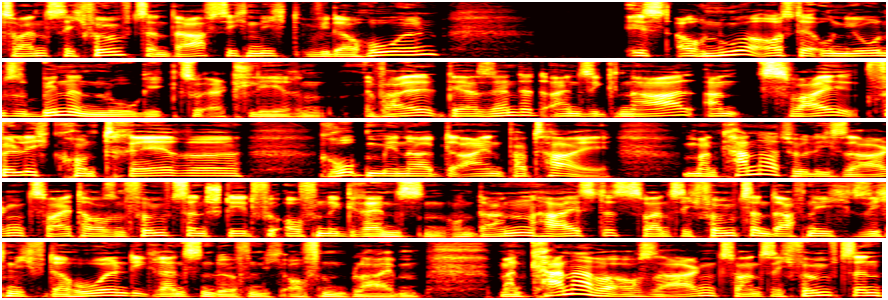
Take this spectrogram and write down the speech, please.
2015 darf sich nicht wiederholen, ist auch nur aus der Unionsbinnenlogik zu erklären, weil der sendet ein Signal an zwei völlig konträre Gruppen innerhalb der einen Partei. Man kann natürlich sagen, 2015 steht für offene Grenzen und dann heißt es, 2015 darf nicht, sich nicht wiederholen, die Grenzen dürfen nicht offen bleiben. Man kann aber auch sagen, 2015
